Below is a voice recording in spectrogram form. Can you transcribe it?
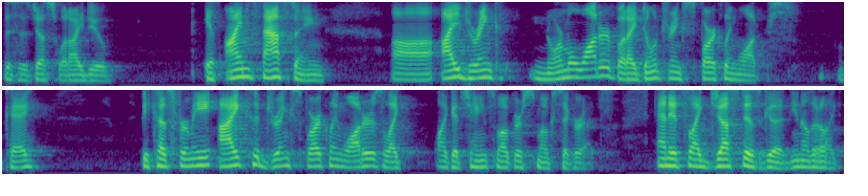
this is just what I do. If I'm fasting, uh, I drink normal water, but I don't drink sparkling waters. Okay? Because for me, I could drink sparkling waters like like a chain smoker smokes cigarettes and it's like just as good. You know, they're like,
